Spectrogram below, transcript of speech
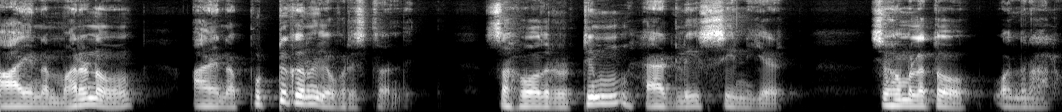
ఆయన మరణం ఆయన పుట్టుకను వివరిస్తోంది. సహోదరుడు టిమ్ హ్యాడ్లీ సీనియర్. శుభములతో వందనాలు.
